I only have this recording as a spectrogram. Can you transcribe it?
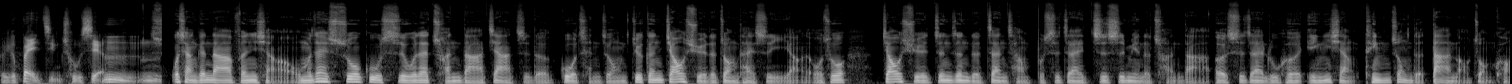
有一个背景出现。嗯嗯，我想跟大家分享啊、我们在说故事或在传达价值的过程中，就跟教学的状态是一样的。我说，教学真正的战场不是在知识面的传达，而是在如何影响听众的大脑状况，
